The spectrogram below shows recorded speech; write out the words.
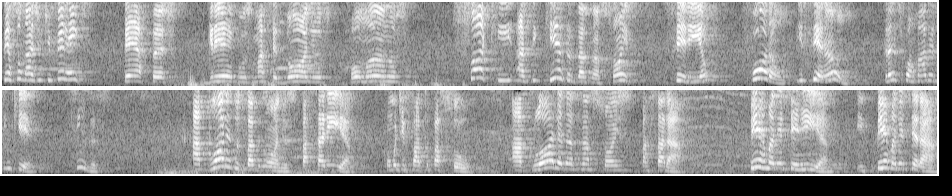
personagens diferentes: persas, gregos, macedônios, romanos. Só que as riquezas das nações seriam, foram e serão transformadas em quê? Cinzas. A glória dos babilônios passaria, como de fato passou. A glória das nações passará. Permaneceria e permanecerá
